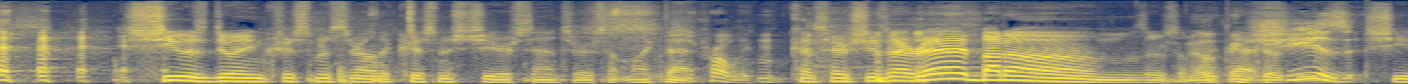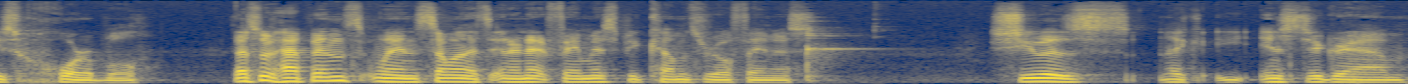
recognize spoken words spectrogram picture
she was doing Christmas around the Christmas Cheer Center or something like that. She's probably- because her shoes are red bottoms or something Milk like and that. cookies. She is- She's horrible. That's what happens when someone that's internet famous becomes real famous. She was like Instagram,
